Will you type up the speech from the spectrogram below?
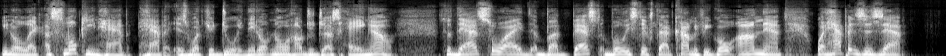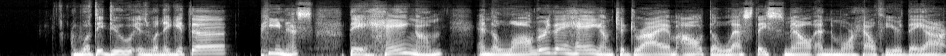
you know, like a smoking hab- habit is what you're doing. They don't know how to just hang out. So that's why, but bestbullysticks.com, if you go on that, what happens is that what they do is when they get the penis, they hang them, and the longer they hang them to dry them out, the less they smell and the more healthier they are.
